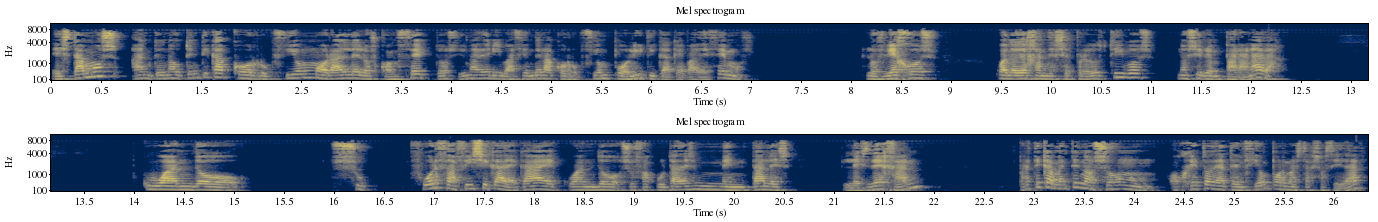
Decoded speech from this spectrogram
Estamos ante una auténtica corrupción moral de los conceptos y una derivación de la corrupción política que padecemos. Los viejos, cuando dejan de ser productivos, no sirven para nada. Cuando su fuerza física decae, cuando sus facultades mentales les dejan, prácticamente no son objeto de atención por nuestra sociedad,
